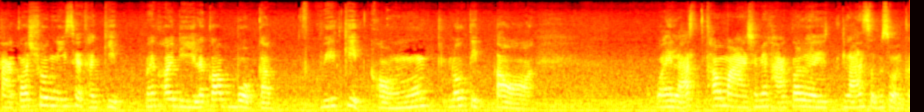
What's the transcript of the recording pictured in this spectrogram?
ค่ะก็ช่วงนี้เศรษฐกิจไม่ค่อยดี แล้วก็บวกกับวิกฤตของโรคติดต่อ ไวรัสเข้ามาใช่ไหมคะ ก็เลยร้านเสริมสวยก็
